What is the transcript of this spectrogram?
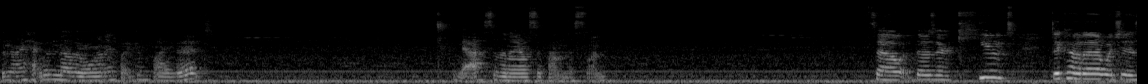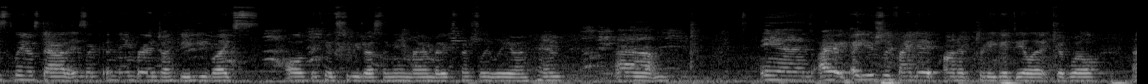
and I have another one if I can find it. Yeah, so then I also found this one. So those are cute. Dakota, which is Leo's dad, is like a name brand junkie. He likes all of the kids to be dressed in name brand, but especially Leo and him. Um, and I, I usually find it on a pretty good deal at Goodwill. Uh,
